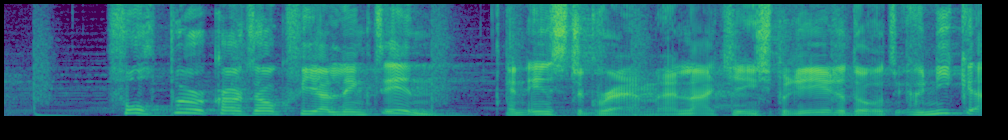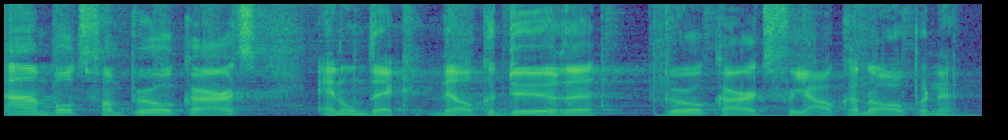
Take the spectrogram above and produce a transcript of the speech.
Volg Pearlcard ook via LinkedIn en Instagram en laat je inspireren door het unieke aanbod van Pearlcard en ontdek welke deuren Pearlcard voor jou kan openen.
